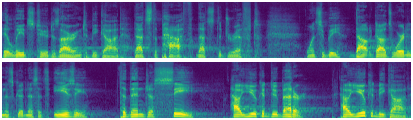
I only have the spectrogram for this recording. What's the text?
it leads to desiring to be God. That's the path, that's the drift. Once you be, doubt God's word and his goodness, it's easy to then just see how you could do better, how you could be God.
